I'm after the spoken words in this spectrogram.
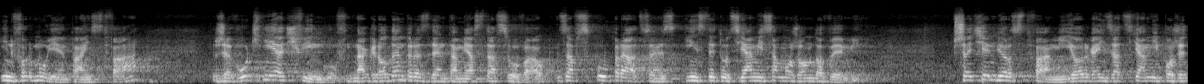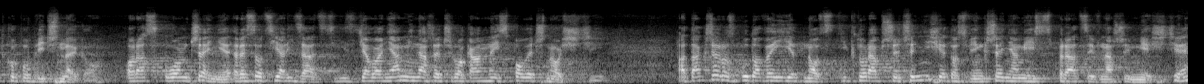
Informuję Państwa, że włócznie Jaćwingów nagrodę prezydenta miasta Suwałk za współpracę z instytucjami samorządowymi, przedsiębiorstwami i organizacjami pożytku publicznego oraz połączenie resocjalizacji z działaniami na rzecz lokalnej społeczności a także rozbudowę jednostki, która przyczyni się do zwiększenia miejsc pracy w naszym mieście,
